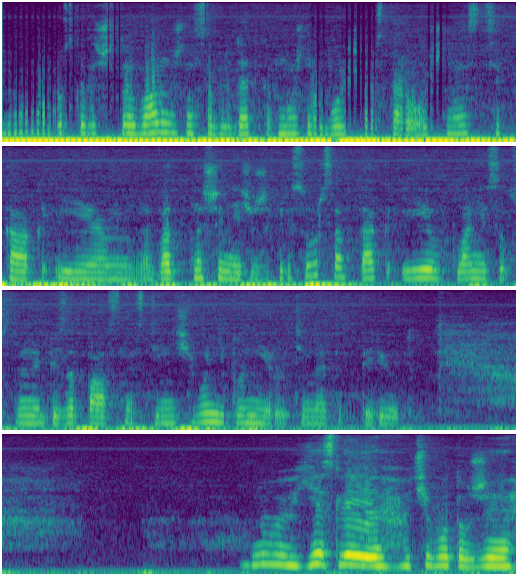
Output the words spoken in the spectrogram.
Ну, могу сказать, что вам нужно соблюдать как можно больше осторожность, как и в отношении чужих ресурсов, так и в плане собственной безопасности. Ничего не планируйте на этот период. Ну, если чего-то уже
